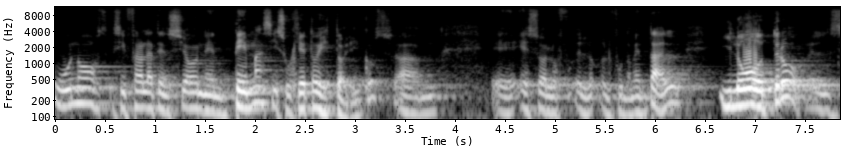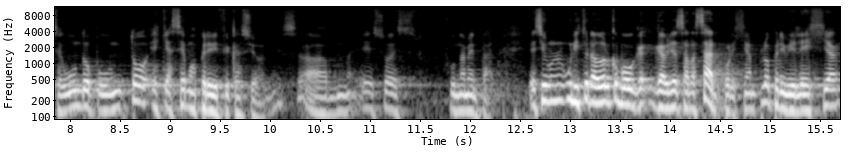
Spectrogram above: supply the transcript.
uno, cifrar la atención en temas y sujetos históricos. Eh, eso es lo, fundamental. Y lo otro, el segundo punto, es que hacemos periodificaciones. eso es fundamental. Es decir, un, historiador como Gabriel Salazar, por ejemplo, privilegia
